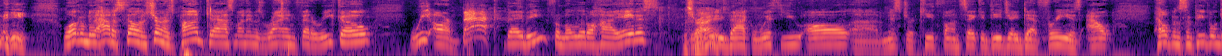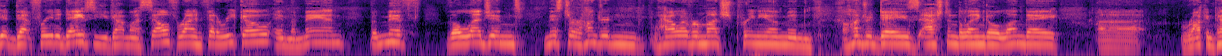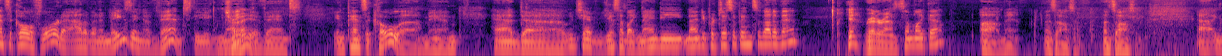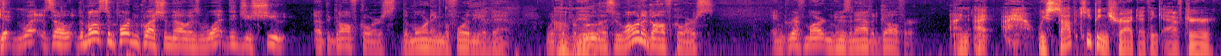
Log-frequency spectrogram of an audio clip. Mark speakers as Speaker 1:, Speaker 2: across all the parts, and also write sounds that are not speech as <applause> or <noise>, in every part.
Speaker 1: Money. Welcome to the How to Sell Insurance podcast. My name is Ryan Federico. We are back, baby, from a little hiatus.
Speaker 2: That's
Speaker 1: Glad
Speaker 2: right.
Speaker 1: To be back with you all. Uh, Mr. Keith Fonseca, DJ Debt Free, is out helping some people get debt free today. So you got myself, Ryan Federico, and the man, the myth, the legend, Mr. Hundred and however much premium and hundred days, Ashton DeLangoLunday. Uh, rocking Pensacola, Florida, out of an amazing event, the Ignite
Speaker 2: right.
Speaker 1: event in Pensacola. Man, had uh, you have? You guess had like 90, 90 participants in that event,
Speaker 2: Yeah, right around.
Speaker 1: something like that. Oh man, that's awesome. That's awesome. Uh, get what? So the most important question though is what did you shoot at the golf course the morning before the event with the
Speaker 2: Oh, man.
Speaker 1: Prabulas who own a golf course and Griff Martin who's an avid golfer.
Speaker 2: I, I, I- we stopped keeping track. I think after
